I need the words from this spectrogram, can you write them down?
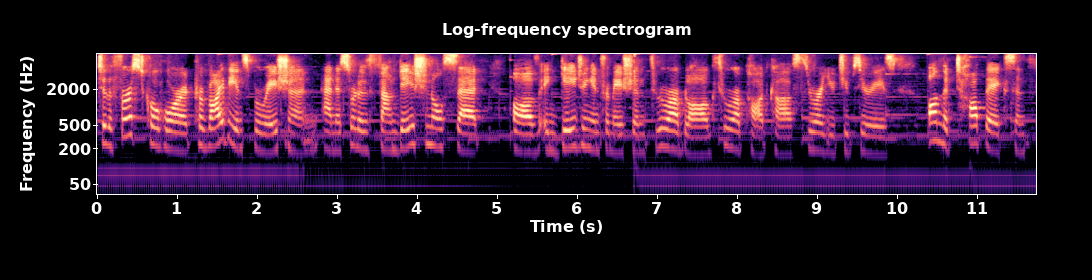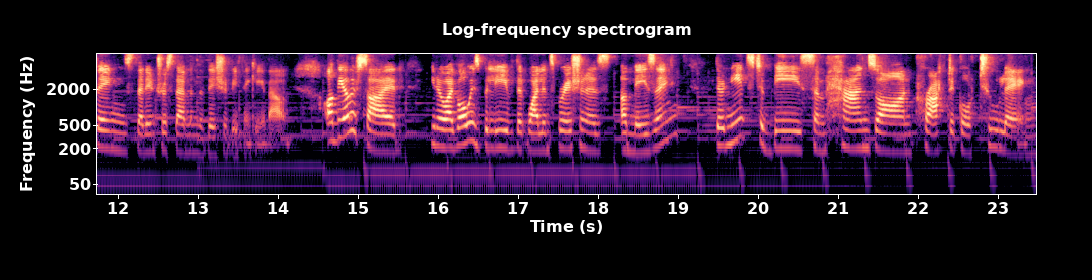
to the first cohort, provide the inspiration and a sort of foundational set of engaging information through our blog, through our podcast, through our YouTube series on the topics and things that interest them and that they should be thinking about. On the other side, you know, I've always believed that while inspiration is amazing, there needs to be some hands-on practical tooling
